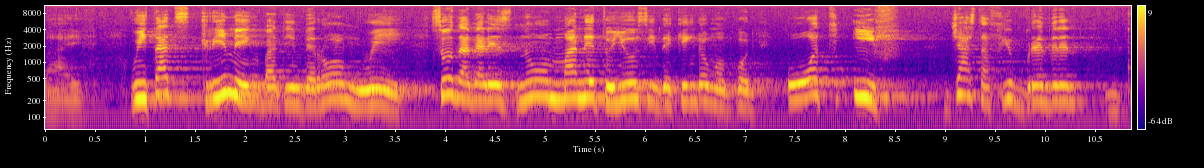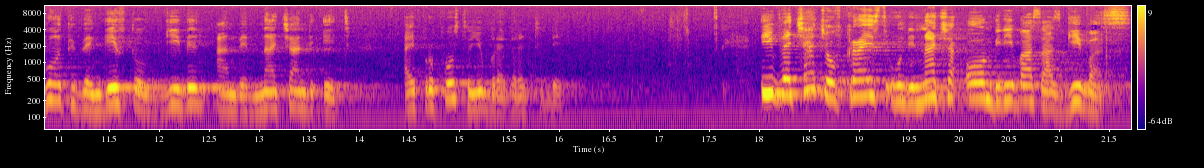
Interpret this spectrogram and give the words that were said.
life. We start screaming, but in the wrong way, so that there is no money to use in the kingdom of God. What if just a few brethren got the gift of giving and they nurtured it? I propose to you, brethren, today. If the Church of Christ would nurture all believers as givers,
